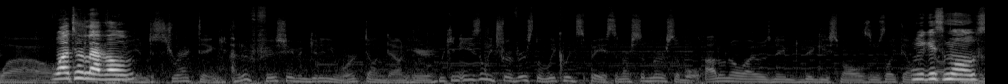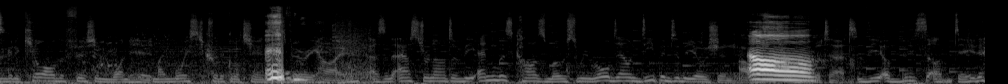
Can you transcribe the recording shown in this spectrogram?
Wow. Water level. And distracting. How do fish even get any work done down here? We can easily traverse the liquid space in our submersible. I don't know why it was named Biggie Smalls. It was like that. Biggie. Smalls. I'm gonna kill all the fish in one hit. My moist critical chance is very high. As an astronaut of the endless cosmos, we roll down deep into the ocean. Our Oh. habitat. The Abyss update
